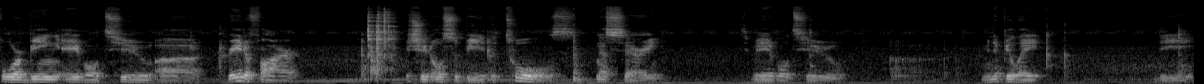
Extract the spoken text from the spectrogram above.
for being able to uh, create a fire, it should also be the tools necessary to be able to uh, manipulate the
